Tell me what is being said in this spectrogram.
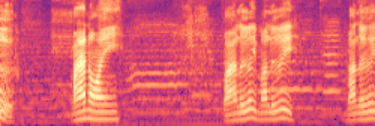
อ มาหน่อย มาเลยมาเลย มาเลย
